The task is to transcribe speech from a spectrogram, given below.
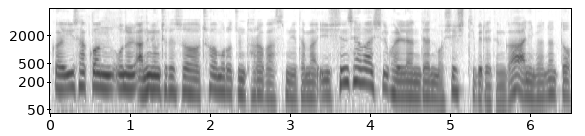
그러니까 이 사건 오늘 아는경찰에서 처음으로 좀 다뤄봤습니다만 이 신생아실 관련된 뭐 CCTV라든가 아니면은 또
